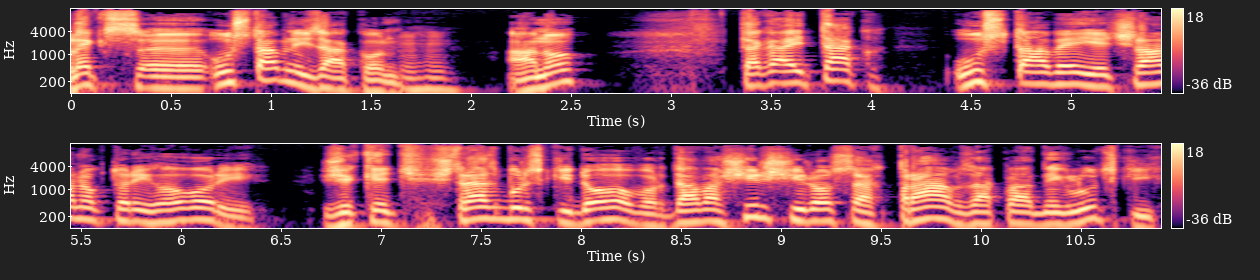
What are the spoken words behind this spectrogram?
Lex e, ústavný zákon, uh-huh. áno, tak aj tak ústave je článok, ktorý hovorí, že keď štrasburský dohovor dáva širší rozsah práv základných ľudských,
